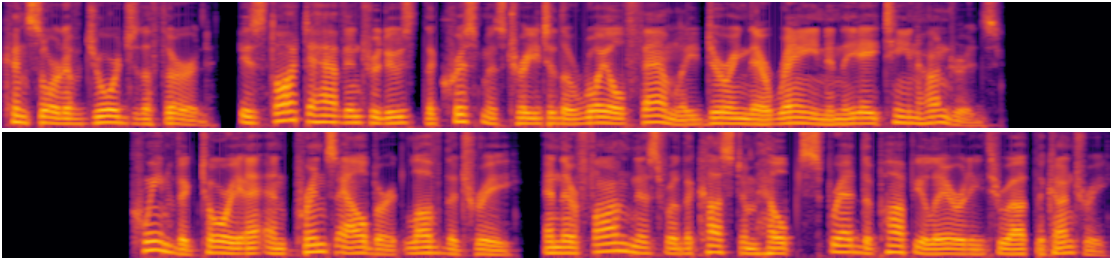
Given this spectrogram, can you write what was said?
consort of George III, is thought to have introduced the Christmas tree to the royal family during their reign in the 1800s. Queen Victoria and Prince Albert loved the tree, and their fondness for the custom helped spread the popularity throughout the country.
